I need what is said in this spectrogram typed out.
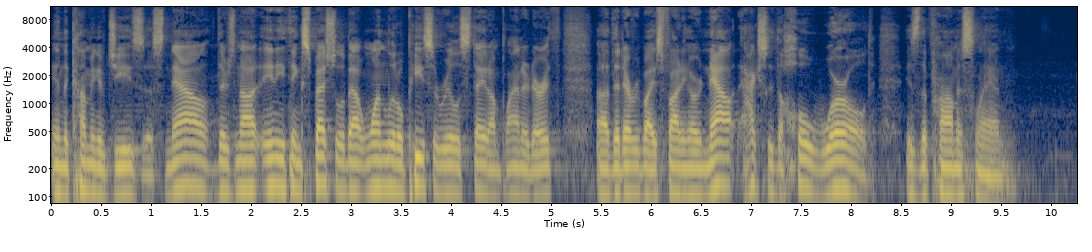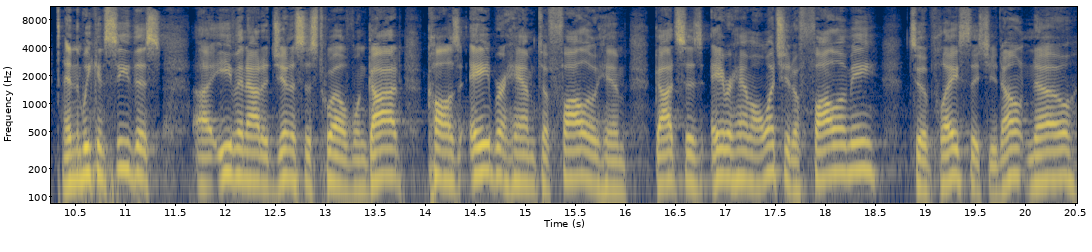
in the coming of Jesus. Now there's not anything special about one little piece of real estate on planet Earth uh, that everybody's fighting over. Now, actually, the whole world is the promised land. And we can see this uh, even out of Genesis 12. When God calls Abraham to follow him, God says, Abraham, I want you to follow me to a place that you don't know,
